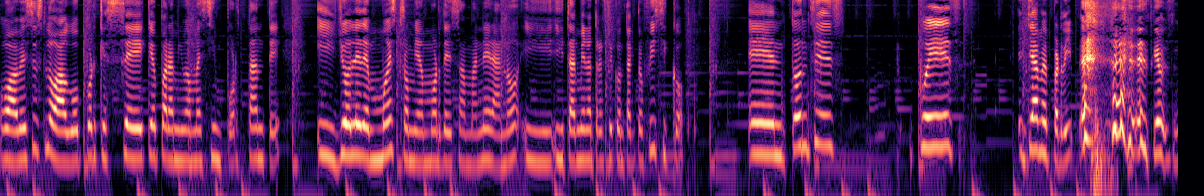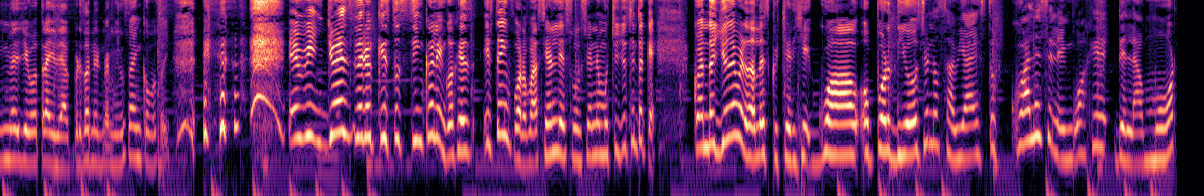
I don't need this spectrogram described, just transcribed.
o a veces lo hago porque sé que para mi mamá es importante y yo le demuestro mi amor de esa manera, ¿no? Y, y también a través de contacto físico. Entonces, pues ya me perdí. es que me llegó otra idea, perdónenme amigos, saben cómo soy. en fin, yo espero que estos cinco lenguajes, esta información les funcione mucho. Yo siento que cuando yo de verdad la escuché dije, wow, oh por Dios, yo no sabía esto. ¿Cuál es el lenguaje del amor?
